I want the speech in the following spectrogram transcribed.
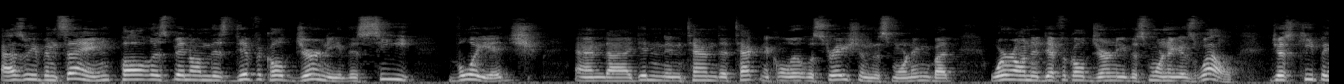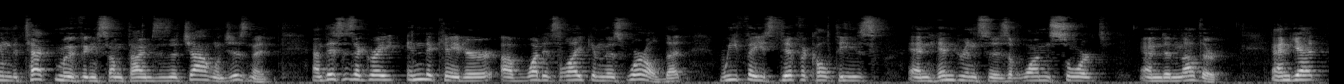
as we've been saying, Paul has been on this difficult journey, this sea voyage, and I didn't intend a technical illustration this morning, but we're on a difficult journey this morning as well. Just keeping the tech moving sometimes is a challenge, isn't it? And this is a great indicator of what it's like in this world, that we face difficulties and hindrances of one sort and another. And yet,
